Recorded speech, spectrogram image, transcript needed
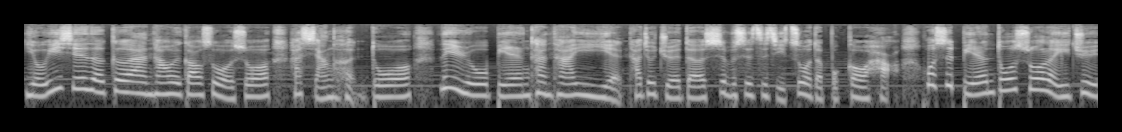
有一些的个案，他会告诉我说，他想很多，例如别人看他一眼，他就觉得是不是自己做的不够好，或是别人多说了一句，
